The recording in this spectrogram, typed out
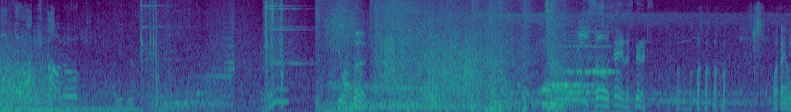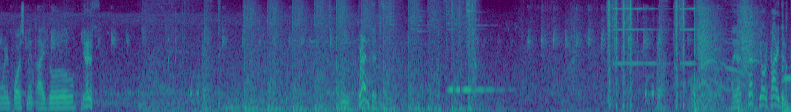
You are heard. So say the spirits. Bak, bak, bak, bak, bak, bak. Kuha tayong reinforcement, idol. Yes. Hmm, Granted. I accept your guidance.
